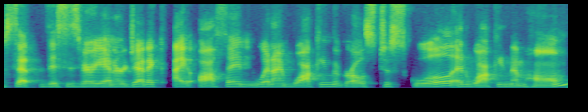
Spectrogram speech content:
set, this is very energetic. I often, when I'm walking the girls to school and walking them home,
